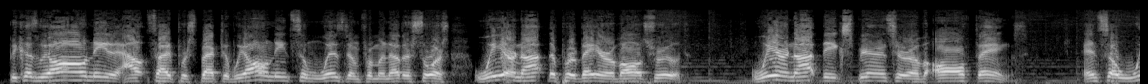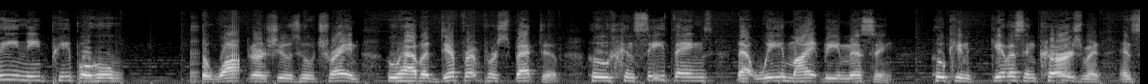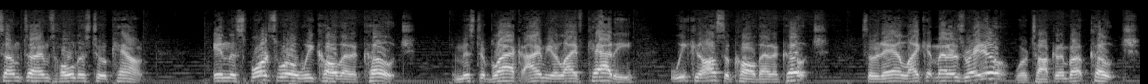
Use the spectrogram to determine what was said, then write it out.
because we all need an outside perspective. We all need some wisdom from another source. We are not the purveyor of all truth. We are not the experiencer of all things. And so we need people who to walk in shoes, who trained, who have a different perspective, who can see things that we might be missing, who can give us encouragement and sometimes hold us to account. In the sports world, we call that a coach. And Mr. Black, I'm your life caddy. We can also call that a coach. So today on Like It Matters Radio, we're talking about coach.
